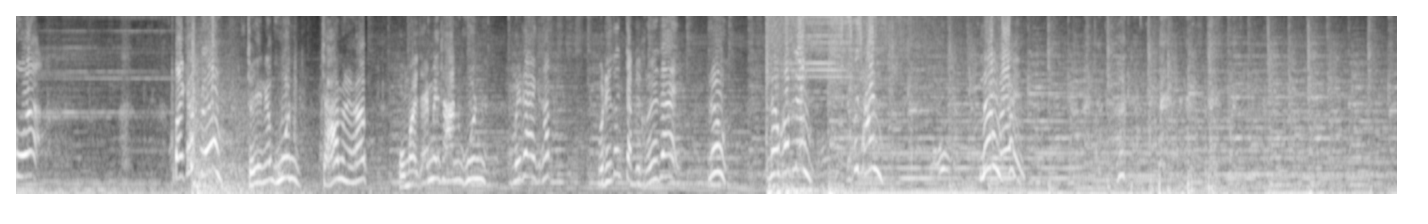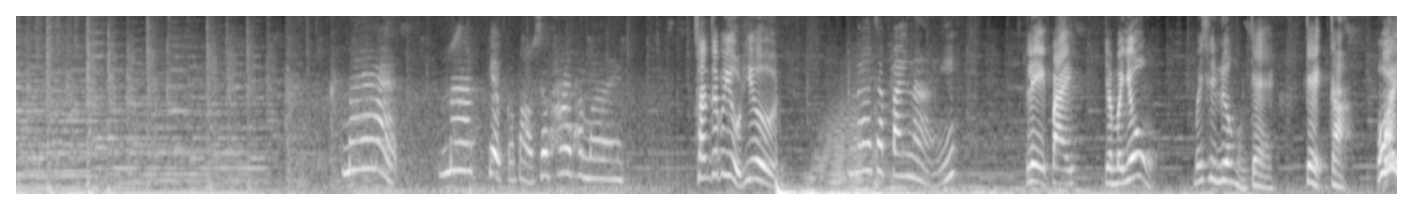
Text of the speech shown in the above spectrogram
ตัว ไปครับเร็ว ใจเย็นนะคุณช้าหน่อยครับ ผมหายใจไม่ทันคุณ ไม่ได้ครับ วันนี้ต้องจับเด็กคนนี้ได้ เร็ว เร็วครับเร็วเดี๋ยวไม่ทัน เร็วแม่ แม่เก็บกระเป๋าเสื้อผ้าทำไม ฉันจะไปอยู่ที่อื่น แม่จะไปไหน หลีกไป อย่ามายุ่ง ไม่ใช่เรื่องของแก เกะกะเฮ้ย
